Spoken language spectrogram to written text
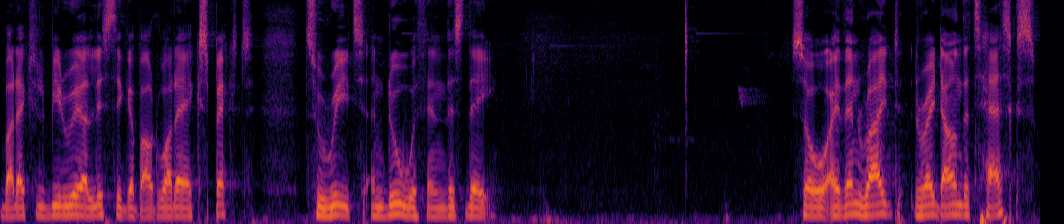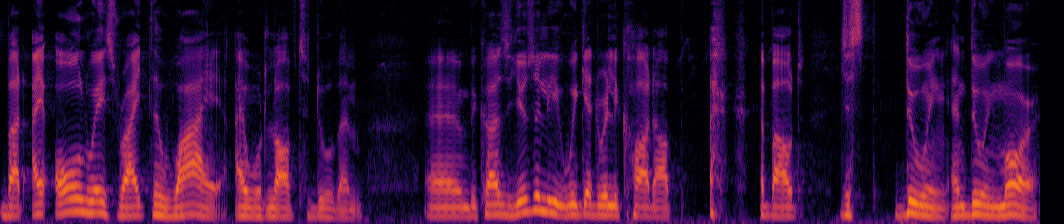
but actually be realistic about what I expect to reach and do within this day. So I then write write down the tasks, but I always write the why I would love to do them, um, because usually we get really caught up about just doing and doing more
